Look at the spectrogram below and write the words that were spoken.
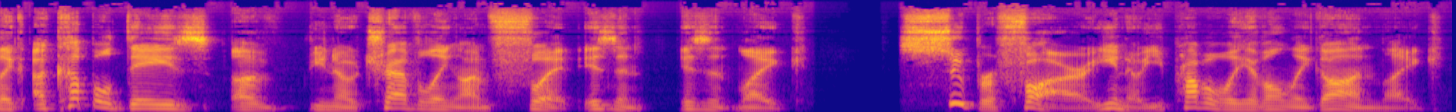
like a couple days of you know traveling on foot isn't isn't like super far you know you probably have only gone like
